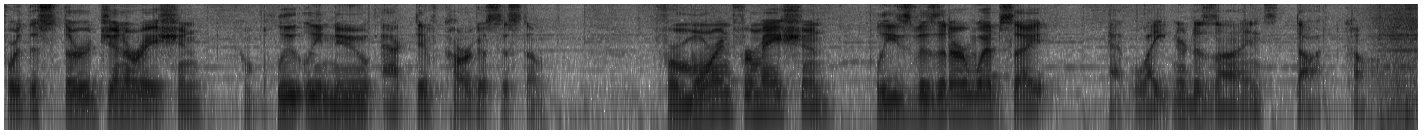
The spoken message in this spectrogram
for this third generation, completely new active cargo system. For more information, please visit our website at leitnerdesigns.com.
